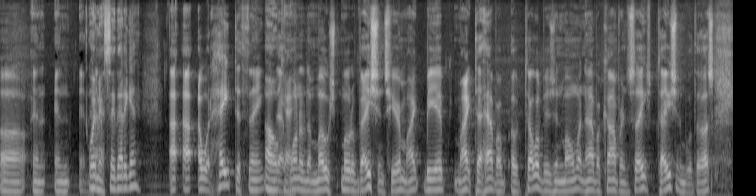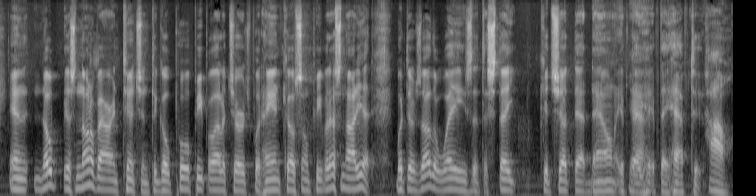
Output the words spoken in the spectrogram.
Uh, and, and, and Wait a minute, say that again. I, I, would hate to think Oh, okay. that one of the most motivations here might be might to have a, a television moment and have a conversation with us, and no, it's none of our intention to go pull people out of church, put handcuffs on people. That's not it. But there's other ways that the state could shut that down if Yeah. they if they have to. How?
